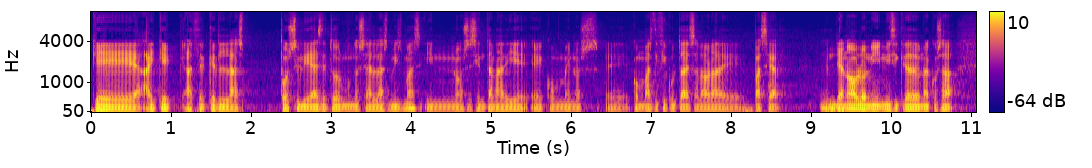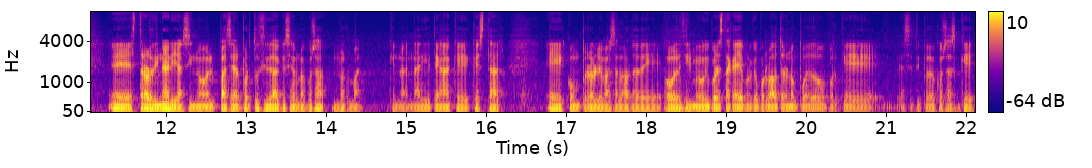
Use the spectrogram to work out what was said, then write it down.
que hay que hacer que las posibilidades de todo el mundo sean las mismas y no se sienta nadie eh, con menos eh, con más dificultades a la hora de pasear Mm. ya no hablo ni, ni siquiera de una cosa eh, extraordinaria sino el pasear por tu ciudad que sea una cosa normal que na- nadie tenga que, que estar eh, con problemas a la hora de o decir me voy por esta calle porque por la otra no puedo porque ese tipo de cosas que,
